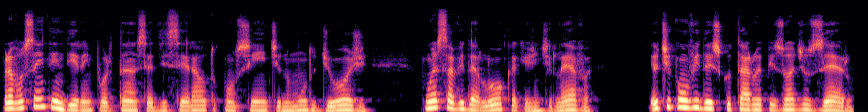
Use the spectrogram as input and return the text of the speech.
Para você entender a importância de ser autoconsciente no mundo de hoje, com essa vida louca que a gente leva, eu te convido a escutar o episódio zero,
